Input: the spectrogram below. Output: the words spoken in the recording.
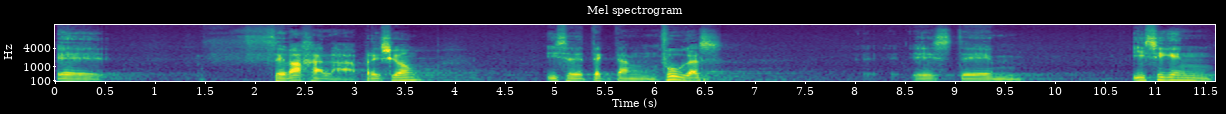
Eh, se baja la presión y se detectan fugas este, y siguen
